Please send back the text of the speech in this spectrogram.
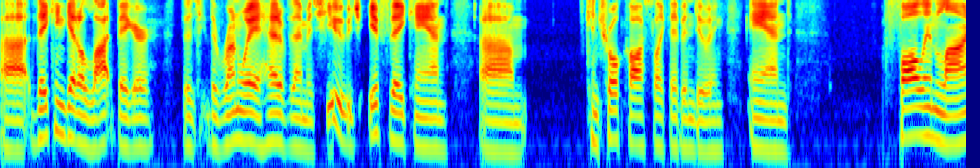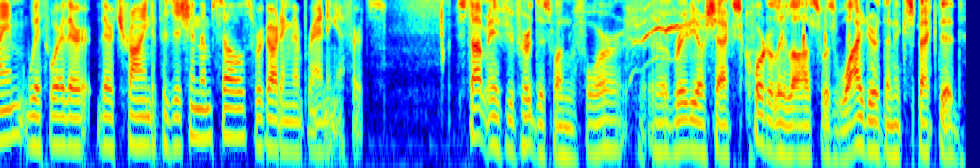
uh, they can get a lot bigger. The, the, runway ahead of them is huge if they can um, control costs like they've been doing and fall in line with where they're they're trying to position themselves regarding their branding efforts. Stop me if you've heard this one before. Uh, Radio Shack's quarterly loss was wider than expected.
